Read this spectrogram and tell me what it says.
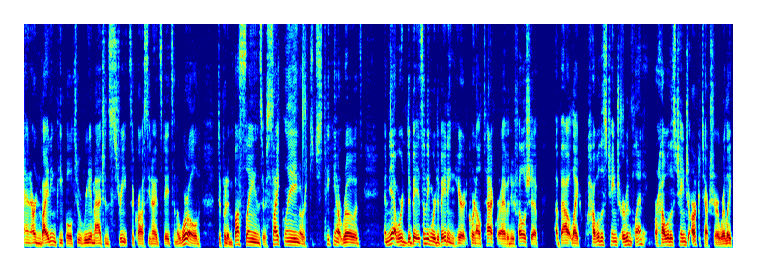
and are inviting people to reimagine streets across the United States and the world to put in bus lanes or cycling or just taking out roads. And yeah, we're debate it's something we're debating here at Cornell Tech, where I have a new fellowship about like how will this change urban planning or how will this change architecture where like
